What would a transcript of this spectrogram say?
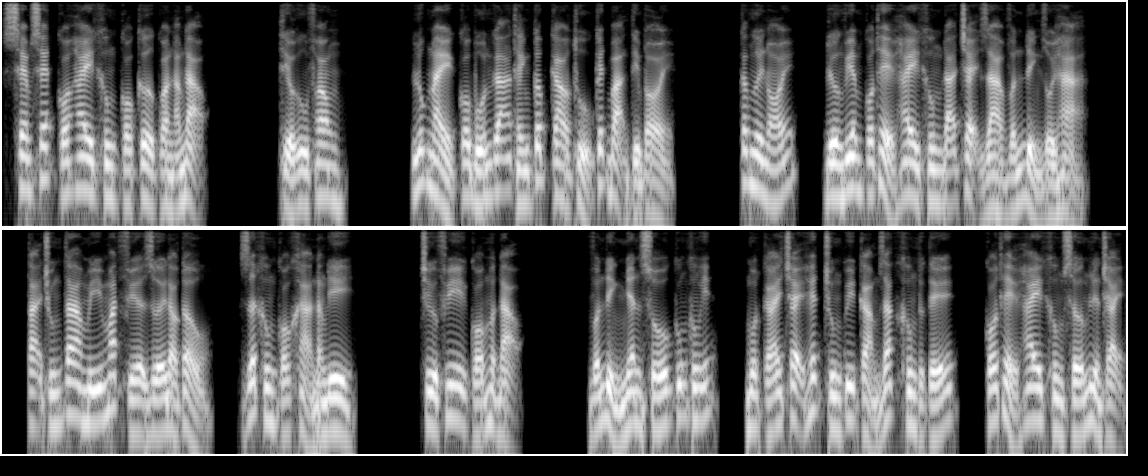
xem xét có hay không có cơ quan ám đạo. Tiểu ưu phong, lúc này có bốn gã thánh cấp cao thủ kết bạn tìm tòi. Các ngươi nói, đường viêm có thể hay không đã chạy ra vấn đỉnh rồi hả? Tại chúng ta mỹ mắt phía dưới đào tẩu, rất không có khả năng đi. Trừ phi có mật đạo vấn đỉnh nhân số cũng không ít, một cái chạy hết chúng quy cảm giác không thực tế, có thể hay không sớm liền chạy.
